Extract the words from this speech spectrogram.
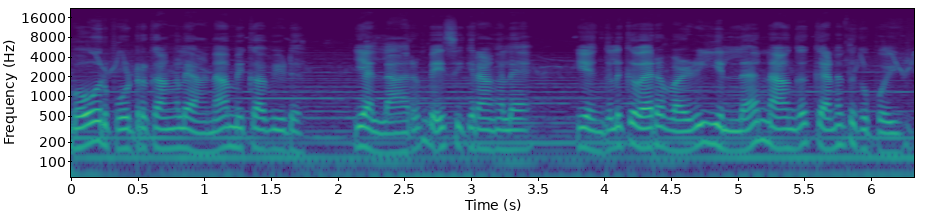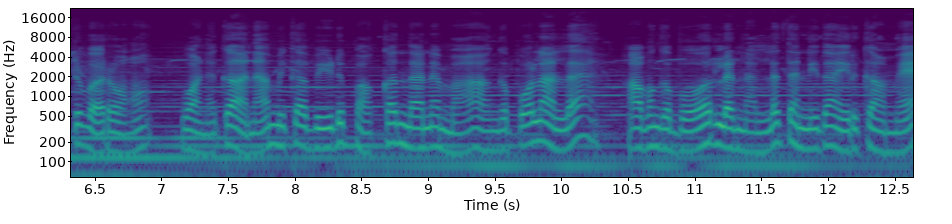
போர் போட்டிருக்காங்களே அனாமிகா வீடு. எல்லாரும் பேசிக்கிறாங்களே. எங்களுக்கு வேற வழி இல்லை நாங்க கிணத்துக்கு போய்கிட்டு வரோம். உனக்கு அனாமிகா வீடு பக்கம் தானேம்மா அங்க போலாம்ல? அவங்க போர்ல நல்ல தண்ணி தான் இருக்காமே.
